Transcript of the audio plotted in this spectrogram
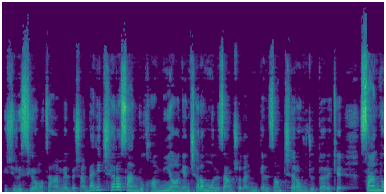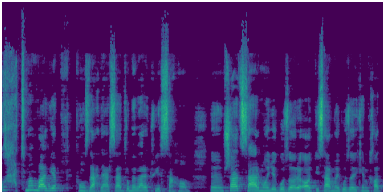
هیچ ریسکی رو متحمل بشن. ولی چرا صندوق ها میان؟ یعنی چرا ملزم شدن؟ این الزام چرا وجود داره که صندوق حتما باید یه 15 درصد رو ببره توی سهام؟ شاید سرمایه گذار عادی سرمایه گذاری که می‌خواد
